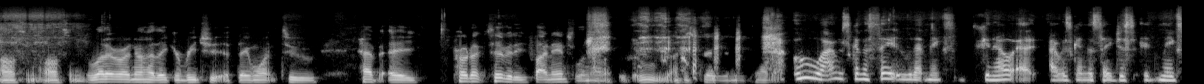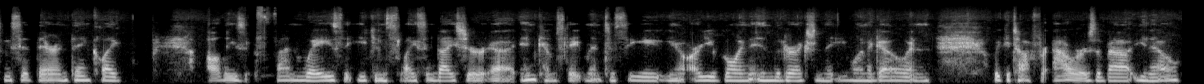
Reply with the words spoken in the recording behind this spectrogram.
Awesome, awesome. Let everyone know how they can reach you if they want to have a productivity financial analysis. Ooh, I just created a new topic. Ooh, I was going to say, ooh, that makes, you know, I, I was going to say just, it makes me sit there and think like, all these fun ways that you can slice and dice your uh, income statement to see, you know, are you going in the direction that you want to go? And we could talk for hours about, you know,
